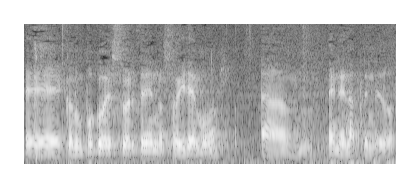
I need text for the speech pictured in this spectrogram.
eh, con un poco de suerte nos oiremos en El Aprendedor.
